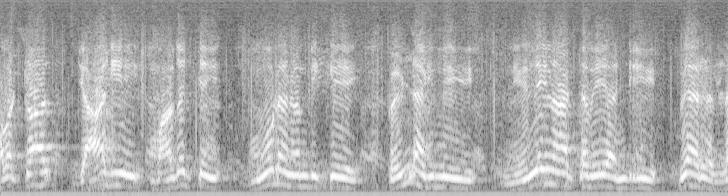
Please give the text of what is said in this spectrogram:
அவற்றால் ஜாதியை மதத்தை மூட நம்பிக்கையை பெண் அடிமையை நிலைநாட்டவே அன்றி வேறல்ல.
